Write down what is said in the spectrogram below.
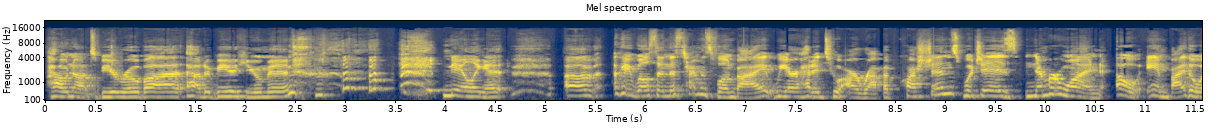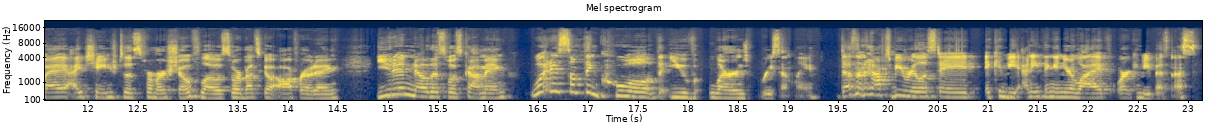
how not to be a robot, how to be a human. Nailing it. Um, okay, Wilson, this time has flown by. We are headed to our wrap up questions, which is number one. Oh, and by the way, I changed this from our show flow, so we're about to go off roading. You didn't know this was coming. What is something cool that you've learned recently? Doesn't have to be real estate, it can be anything in your life, or it can be business.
